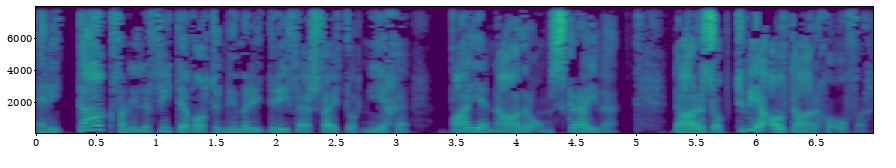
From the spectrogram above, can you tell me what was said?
En die taak van die leviete word in Numeri 3 vers 5 tot 9 baie nader omskrywe. Daar is op twee altare geoffer,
